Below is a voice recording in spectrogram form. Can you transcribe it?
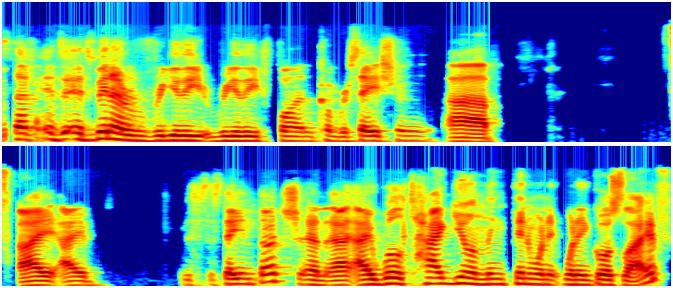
Steph, it's, it's been a really really fun conversation. Uh, i i stay in touch and I, I, will tag you on linkedin when it when it goes live.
